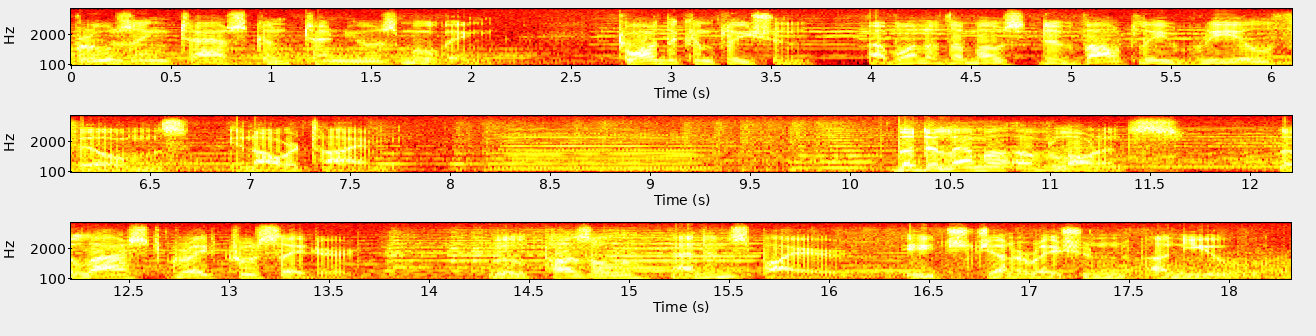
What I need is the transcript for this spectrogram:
bruising task continues moving toward the completion of one of the most devoutly real films in our time. The Dilemma of Lawrence, the last great crusader, will puzzle and inspire each generation anew.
